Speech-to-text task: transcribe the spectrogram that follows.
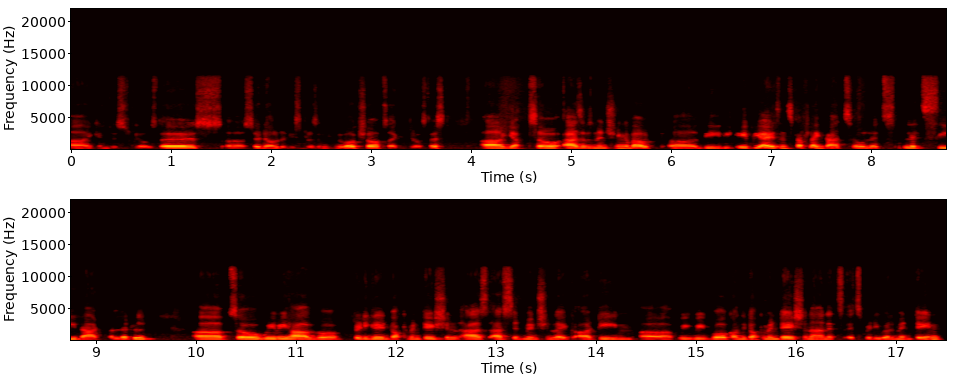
Uh, I can just close this. Uh, Sid already is presenting the workshops. I can close this. Uh, yeah. So as I was mentioning about uh, the, the APIs and stuff like that, so let's let's see that a little. Uh, so we, we have a pretty great documentation as as Sid mentioned. Like our team, uh, we we work on the documentation and it's it's pretty well maintained.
